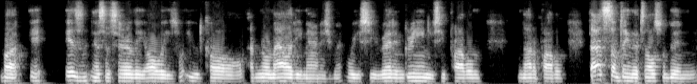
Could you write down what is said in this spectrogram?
but it isn't necessarily always what you would call abnormality management, where you see red and green, you see problem, not a problem. That's something that's also been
